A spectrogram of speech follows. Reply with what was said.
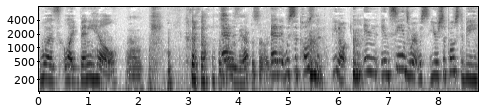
was like Benny Hill, Oh. well, so And- was the episode. and it was supposed to, you know, in in scenes where it was you're supposed to be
